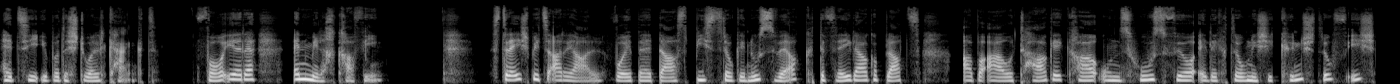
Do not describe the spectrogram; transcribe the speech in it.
hat sie über den Stuhl gehängt. Vor ihr ein Milchkaffee. Das Dreispitzareal, wo eben das Bistro Genusswerk, der Freilagerplatz, aber auch die HGK und das Haus für elektronische Künste drauf ist,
